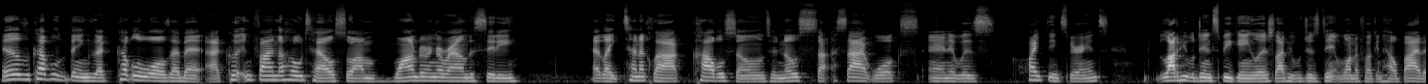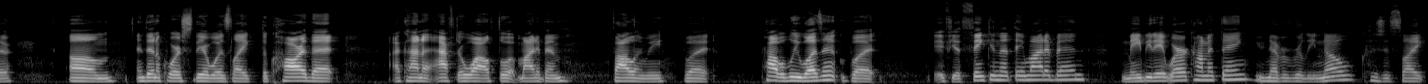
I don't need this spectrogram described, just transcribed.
There was a couple of things, a couple of walls I met. I couldn't find the hotel, so I'm wandering around the city at like 10 o'clock, cobblestones and no si- sidewalks, and it was quite the experience. A lot of people didn't speak English. A lot of people just didn't want to fucking help either. Um, and then, of course, there was like the car that I kind of, after a while, thought might have been following me, but probably wasn't. But if you're thinking that they might have been, maybe they were kind of thing. You never really know because it's like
